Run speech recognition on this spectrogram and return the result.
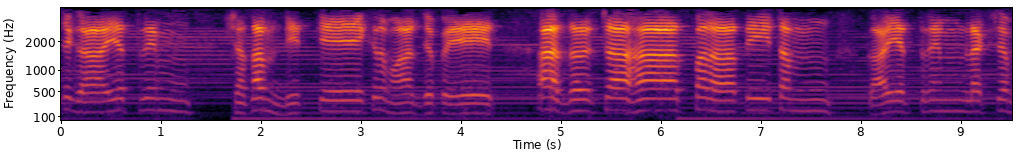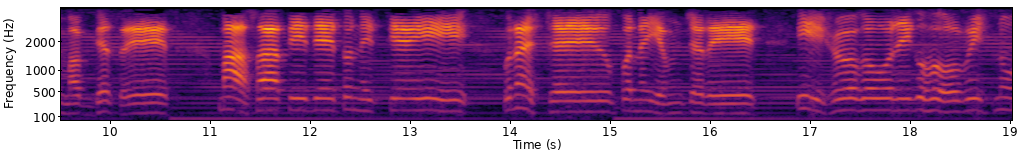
च गायत्रीं शतं नित्ये क्रमाजपेत् आदर्शात् परातीतं गायत्रीं लक्ष्यमभ्यसेत्। मासातीते तु नित्यैः पुनश्च उपनयं चरेत् ईशो गौरि गुहो विष्णु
